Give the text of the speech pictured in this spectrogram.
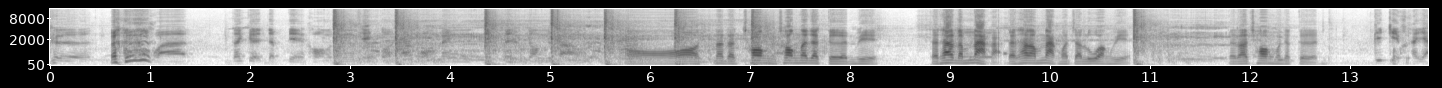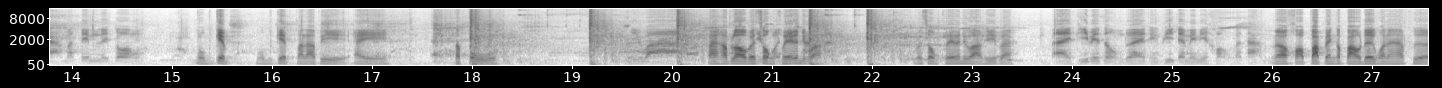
เออบอกว่าถ้าเกิดจะเปลี่ยนของต้องเช็คก่อนว่าของแม่งเก็บได้ทุกช่องหรือเปล่า อ๋อ น่าจะช่องช่องน่าจะเกินพี่ แต่ถ้าน้ำหนักอะแต่ถ้าน้ำหนักมันจะร่วงพี่ แต่ถ้าช่องมันจะเกิน พี่เก็บขยะมาเต็มเลยกล้อง ผมเก็บ ผมเก็บมาแล้วพี่ ไอตะปูพี่ว่า ไปครับเราไปส่งเควสกันดีกว่า ไปส่งเควสกันดีกว่าพี่ไปไปพี่ไปส่งด้วยถึงพี่จะไม่มีของก็ตาม เราขอปรับเป็นกระเป๋าเดิมก่อนนะครับเผื่อ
